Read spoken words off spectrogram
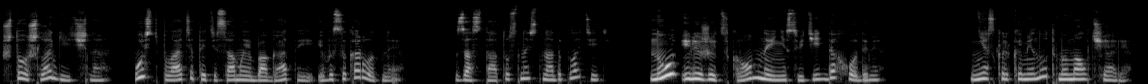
Что ж, логично. Пусть платят эти самые богатые и высокородные. За статусность надо платить. Ну, или жить скромно и не светить доходами. Несколько минут мы молчали.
